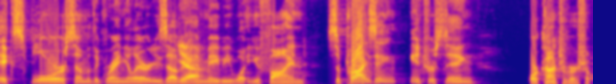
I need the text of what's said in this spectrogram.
explore some of the granularities of yeah. it and maybe what you find surprising, interesting, or controversial.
